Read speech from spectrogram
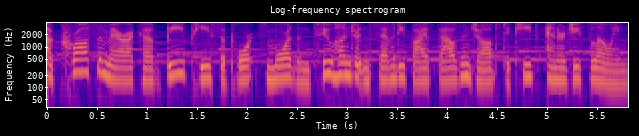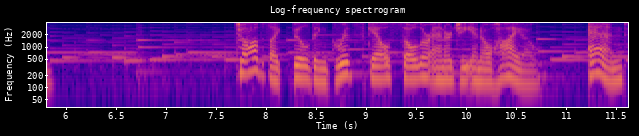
Across America, BP supports more than 275,000 jobs to keep energy flowing. Jobs like building grid scale solar energy in Ohio and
